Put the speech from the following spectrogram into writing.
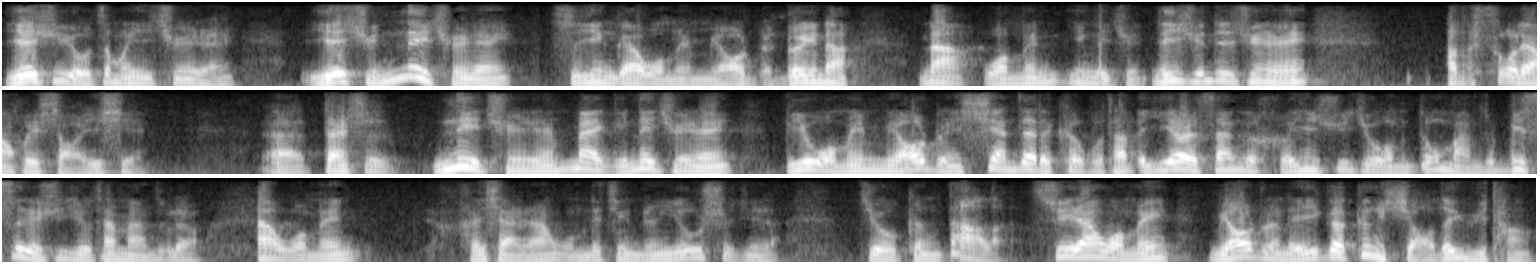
也许有这么一群人，也许那群人是应该我们瞄准。所以呢，那我们应该群那群这群人，他的数量会少一些，呃，但是那群人卖给那群人，比我们瞄准现在的客户，他的一二三个核心需求我们都满足，第四个需求才满足了。那我们很显然我们的竞争优势就就更大了。虽然我们瞄准了一个更小的鱼塘，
